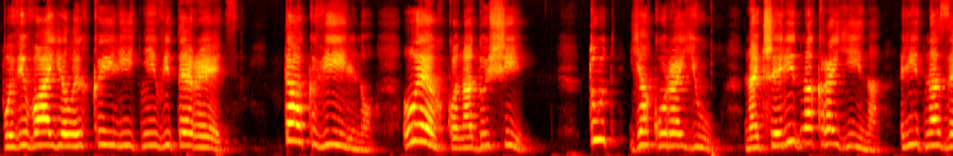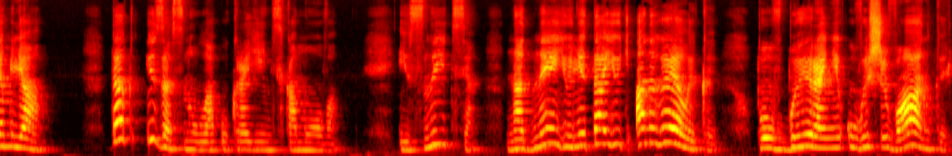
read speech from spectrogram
повіває легкий літній вітерець. Так вільно, легко на душі. Тут, як у раю, наче рідна країна, рідна земля. Так і заснула українська мова. І сниться, над нею літають ангелики, повбирані у вишиванки,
